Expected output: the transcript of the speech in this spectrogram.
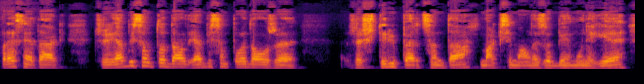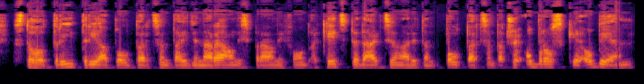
presne tak. Čiže ja by som to dal, ja by som povedal, že že 4% maximálne z objemu nech je, z toho 3-3,5% ide na reálny správny fond a keď teda akcionári ten 0,5%, čo je obrovský objem,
